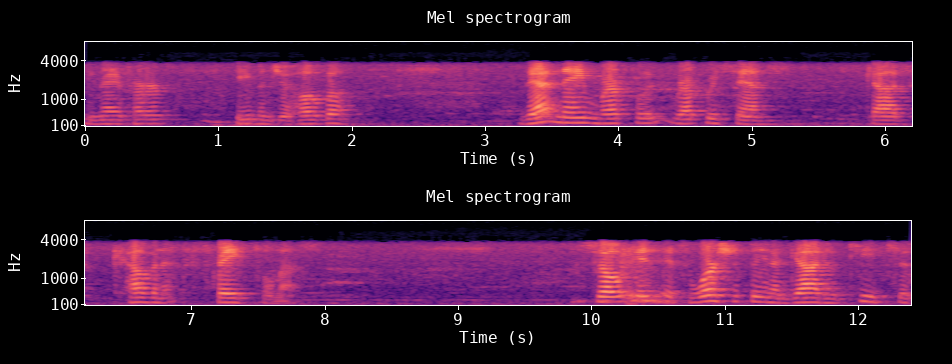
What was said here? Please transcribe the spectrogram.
you may have heard, even Jehovah. That name rep- represents God's covenant faithfulness. So it, it's worshiping a God who keeps his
